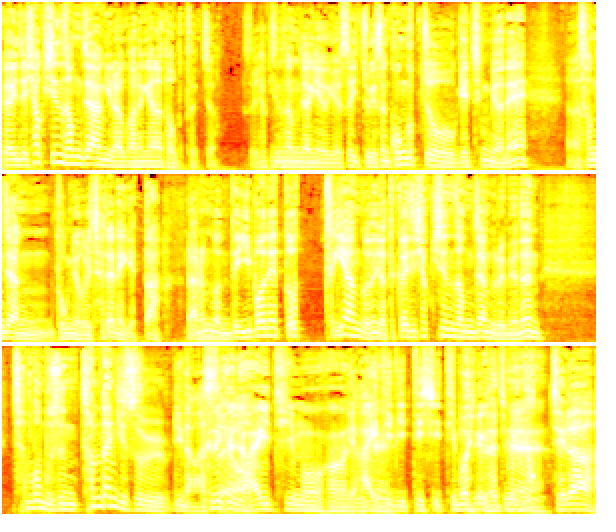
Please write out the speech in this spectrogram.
그러니까 이제 혁신 성장이라고 하는 게 하나 더 붙었죠. 그래서 혁신 음. 성장에 의해서 이쪽에서는 공급 쪽의 측면에 어, 성장 동력을 찾아내겠다라는 음. 건데 이번에 또 특이한 거는 여태까지 혁신 성장 그러면은 전부 무슨 첨단 기술이 나왔어요. 그러니까 IT 뭐 가가지고. 예, IT, BT, CT 뭐 이래가지고 예. 육- 제가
